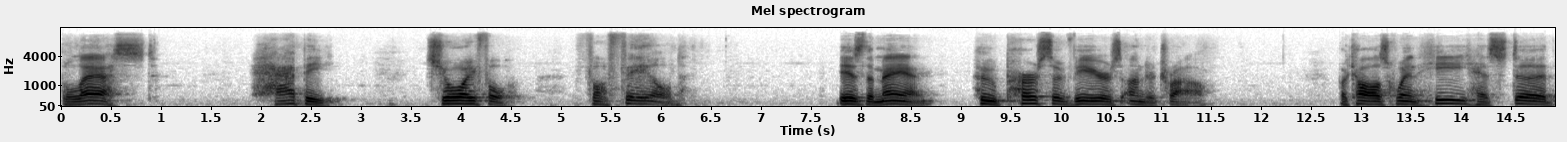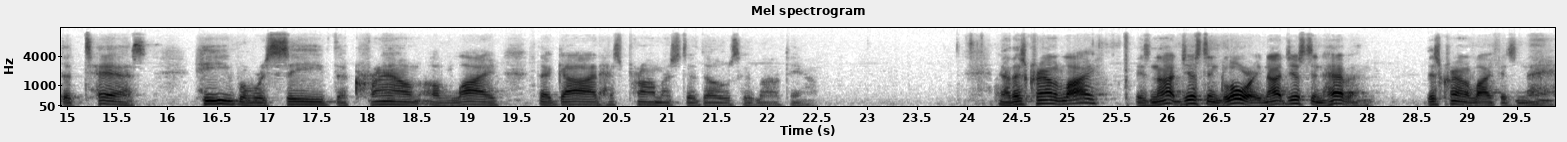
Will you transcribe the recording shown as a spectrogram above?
Blessed, happy, joyful, fulfilled is the man who perseveres under trial. Because when he has stood the test, he will receive the crown of life that God has promised to those who love him. Now, this crown of life is not just in glory, not just in heaven. This crown of life is now.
